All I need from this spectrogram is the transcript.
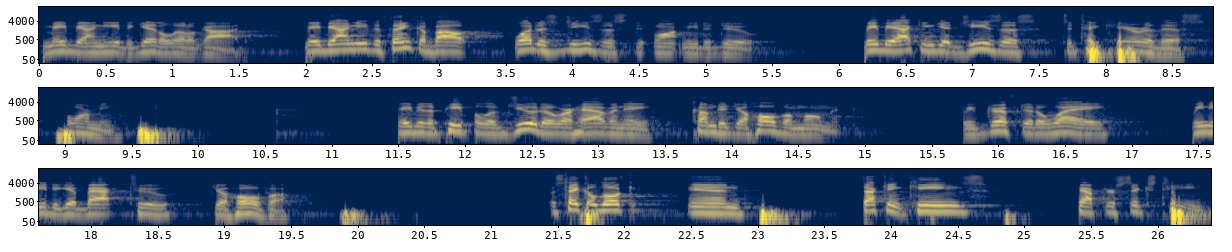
Maybe I need to get a little God. Maybe I need to think about what does Jesus want me to do? Maybe I can get Jesus to take care of this for me. Maybe the people of Judah were having a come to Jehovah moment. We've drifted away. We need to get back to Jehovah. Let's take a look in 2 Kings chapter 16.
